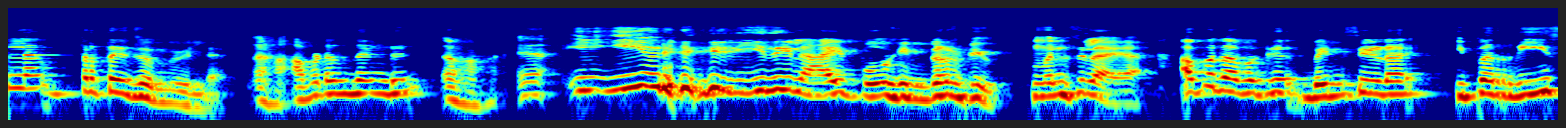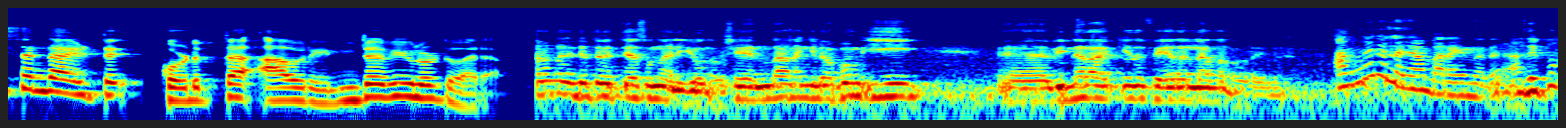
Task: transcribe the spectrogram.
അല്ല പ്രത്യേകിച്ചൊന്നുമില്ല. ആ അവിടെ എന്തുണ്ട്? ആ ഈ ഒരു രീതിയിലായി പോകും ഇന്റർവ്യൂ മനസ്സിലായ? അപ്പൊ നമുക്ക് ബിൻസിയുടെ ഇപ്പൊ റീസെന്റ് ആയിട്ട് കൊടുത്ത ആ ഒരു ഇന്റർവ്യൂലോട്ട് വരാം ആണ് ഇതിന്റെ വ്യത്യാസം എനിക്ക് തോന്നുന്നു. പക്ഷെ എന്താണെങ്കിലും അപ്പം ഈ വിന്നർ ആക്കിയത് ഫെയർ അല്ല എന്നാണ് പറയുന്നത്. അങ്ങനെയല്ല ഞാൻ പറയുന്നത്. അതിപ്പോ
